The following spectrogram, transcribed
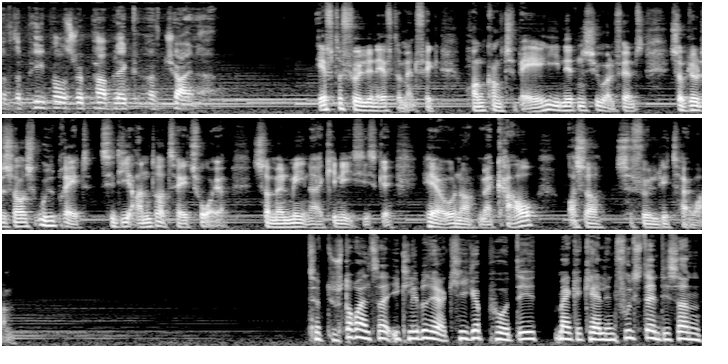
of the People's Republic of China. efterfølgende, efter man fik Hongkong tilbage i 1997, så blev det så også udbredt til de andre territorier, som man mener er kinesiske, herunder Macau og så selvfølgelig Taiwan. Så du står altså i klippet her og kigger på det, man kan kalde en fuldstændig sådan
